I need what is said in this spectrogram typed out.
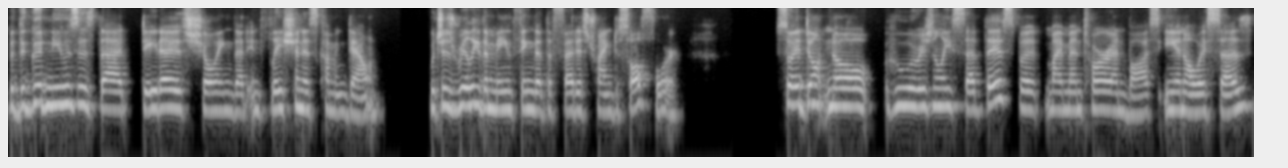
But the good news is that data is showing that inflation is coming down, which is really the main thing that the Fed is trying to solve for. So I don't know who originally said this, but my mentor and boss, Ian, always says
